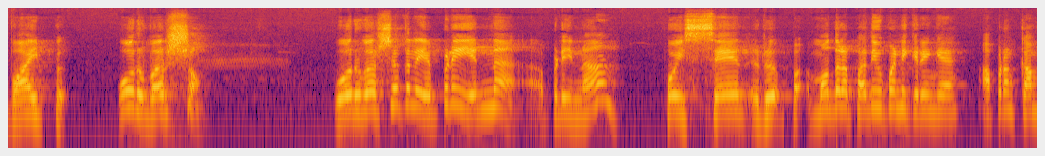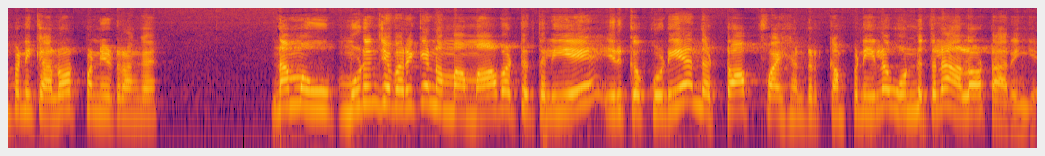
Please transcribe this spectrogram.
வாய்ப்பு. ஒரு வருஷம். ஒரு வருஷத்தில் எப்படி என்ன அப்படின்னா போய் சே முதல்ல பதிவு பண்ணிக்கிறீங்க அப்புறம் கம்பெனிக்கு அலாட் பண்ணிடுறாங்க. நம்ம முடிஞ்ச வரைக்கும் நம்ம மாவட்டத்திலேயே இருக்கக்கூடிய அந்த டாப் ஃபைவ் ஹண்ட்ரட் கம்பெனியில் ஒன்றுத்தில் அலாட் ஆறீங்க.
